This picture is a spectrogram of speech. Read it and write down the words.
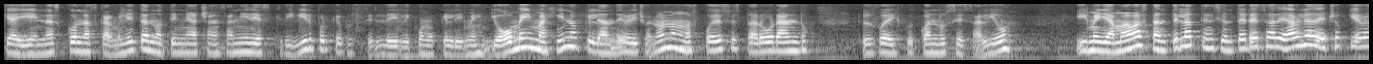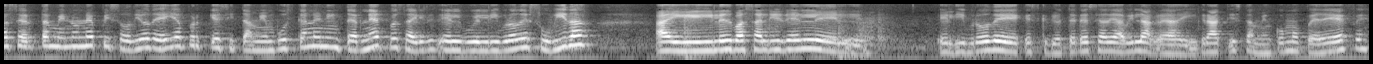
que ahí en las, con las carmelitas no tenía chance ni de escribir porque pues le, como que le, yo me imagino que le han de haber dicho, no, nomás puedes estar orando. Entonces fue fue cuando se salió. Y me llama bastante la atención Teresa de Habla, de hecho quiero hacer también un episodio de ella porque si también buscan en internet, pues ahí el libro de su vida ahí les va a salir el, el libro de que escribió Teresa de Ávila y gratis también como PDF.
